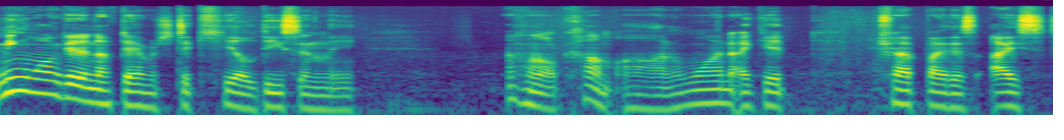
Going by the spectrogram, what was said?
Ningguang did enough damage to kill decently. Oh, come on. One, I get trapped by this ice.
